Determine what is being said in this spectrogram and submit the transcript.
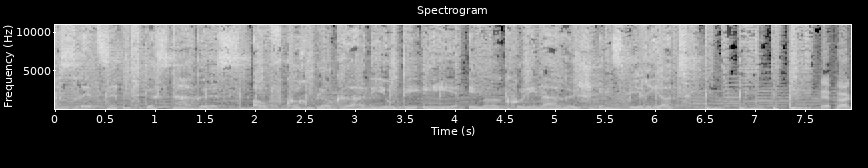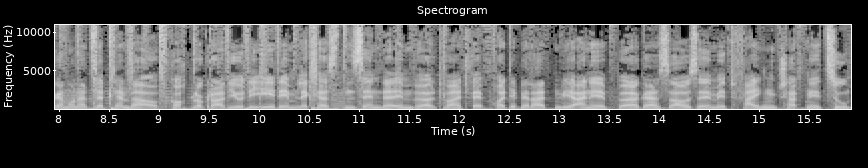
Das Rezept des Tages auf kochblogradio.de. Immer kulinarisch inspiriert. Der Burgermonat September auf kochblogradio.de, dem leckersten Sender im World Wide Web. Heute bereiten wir eine Burgersause mit Feigenchutney zu.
